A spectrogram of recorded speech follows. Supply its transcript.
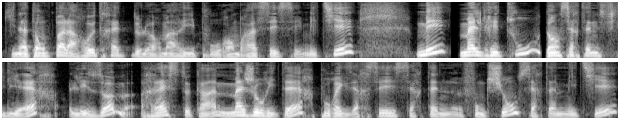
qui n'attendent pas la retraite de leur mari pour embrasser ces métiers, mais malgré tout, dans certaines filières, les hommes restent quand même majoritaires pour exercer certaines fonctions, certains métiers.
